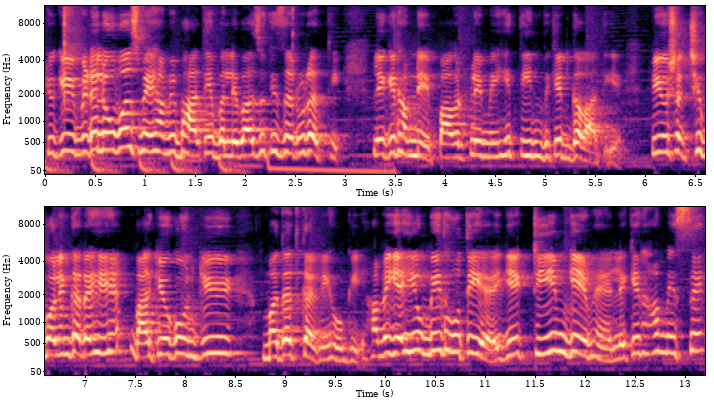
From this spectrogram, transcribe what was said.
क्योंकि मिडिल ओवर्स में हमें भारतीय बल्लेबाजों की ज़रूरत थी, लेकिन हमने पावर प्ले में ही तीन विकेट गवा दिए। पीयूष अच्छी बॉलिंग कर रहे हैं, बाकियों को उनकी मदद करनी होगी। हमें यही उम्मीद होती है, ये एक टीम गेम है, लेकिन हम इससे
